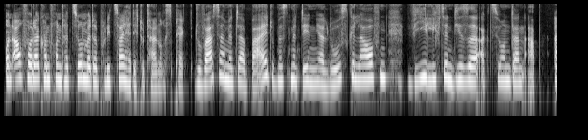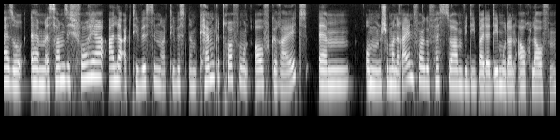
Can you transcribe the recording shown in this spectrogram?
Und auch vor der Konfrontation mit der Polizei hätte ich totalen Respekt. Du warst ja mit dabei, du bist mit denen ja losgelaufen. Wie lief denn diese Aktion dann ab? Also, ähm, es haben sich vorher alle Aktivistinnen und Aktivisten im Camp getroffen und aufgereiht, ähm, um schon mal eine Reihenfolge festzuhaben, wie die bei der Demo dann auch laufen.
